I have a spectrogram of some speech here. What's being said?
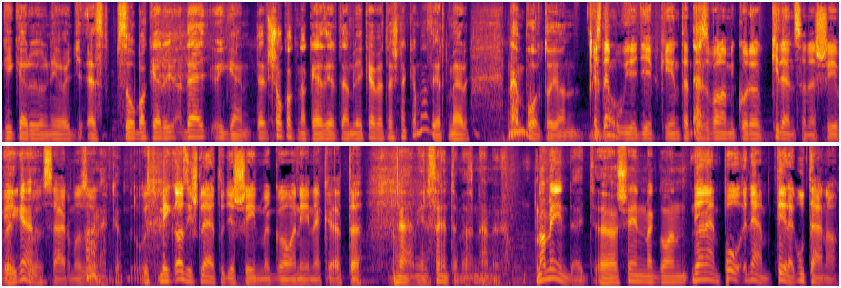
kikerülni, hogy ez szóba kerül, de igen, de sokaknak ezért emlékevetes nekem azért, mert nem volt olyan... Ez nem új egyébként, tehát ez valamikor a 90-es évekből Igen? származó. Na, Még az is lehet, hogy a Shane McGowan énekelte. Nem, én szerintem ez nem ő. Na mindegy, uh, Shane McGowan Ja, nem, po, nem, tényleg utána.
